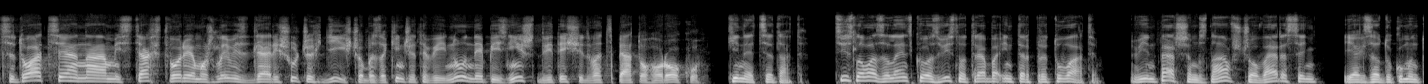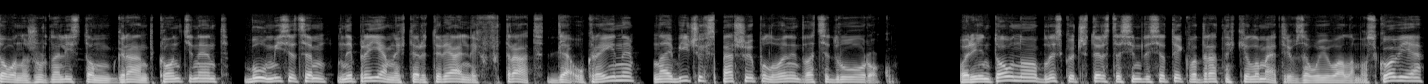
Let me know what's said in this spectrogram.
Ситуація на місцях створює можливість для рішучих дій, щоб закінчити війну не пізніш 2025 року. Кінець цитати. Ці слова Зеленського, звісно, треба інтерпретувати. Він першим знав, що вересень, як задокументовано журналістом Grand Continent, був місяцем неприємних територіальних втрат для України, найбільших з першої половини 2022 року. Орієнтовно близько 470 квадратних кілометрів завоювала Московія,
